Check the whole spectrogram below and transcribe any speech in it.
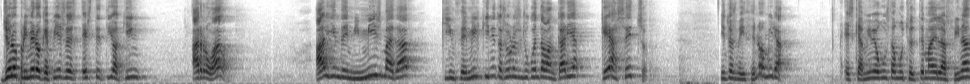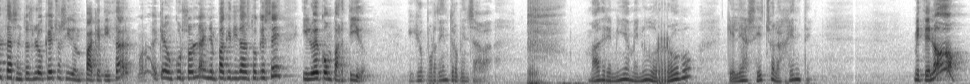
Yo lo primero que pienso es, este tío a quién ha robado. Alguien de mi misma edad, 15.500 euros en su cuenta bancaria, ¿qué has hecho? Y entonces me dice, no, mira, es que a mí me gusta mucho el tema de las finanzas, entonces lo que he hecho ha sido empaquetizar, bueno, he creado un curso online, empaquetizado esto que sé, y lo he compartido. Y yo por dentro pensaba, madre mía, menudo robo que le has hecho a la gente. Me dice, no,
